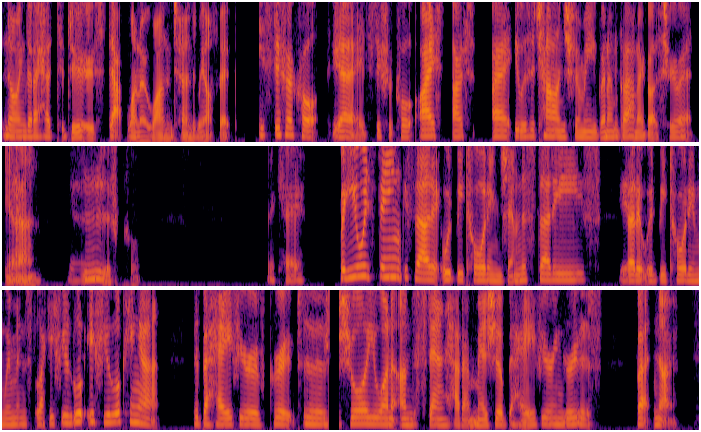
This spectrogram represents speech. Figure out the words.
knowing that I had to do Stat 101 turned me off it. It's difficult. Yeah, it's difficult. I, I, I, it was a challenge for me, but I'm glad I got through it. Yeah, yeah, Mm. it's difficult. Okay. But you would think that it would be taught in gender studies, Yeah. that it would be taught in women's. Like if you look, if you're looking at the behavior of groups, Mm. surely you want to understand how to measure behavior in groups. But no,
